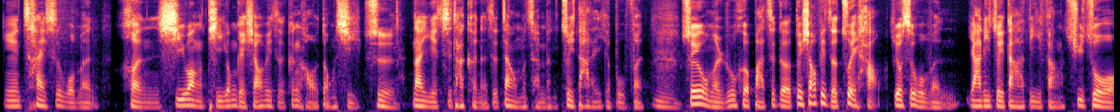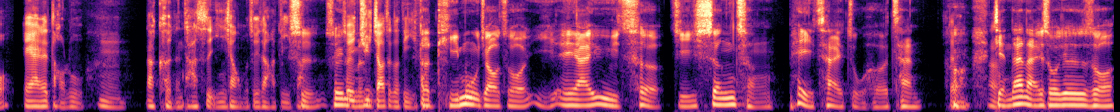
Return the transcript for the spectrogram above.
因为菜是我们很希望提供给消费者更好的东西，是，那也是它可能是占我们成本最大的一个部分，嗯，所以我们如何把这个对消费者最好，又是我们压力最大的地方去做 AI 的导入，嗯，那可能它是影响我们最大的地方，是，所以，所以聚焦这个地方。的题目叫做以 AI 预测及生成配菜组合餐，对，简单来说就是说，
